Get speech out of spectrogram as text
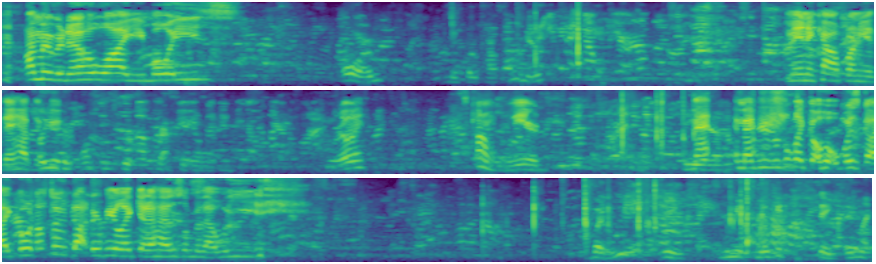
I'm moving to Hawaii, boys. Or you go to California. I mean, in California, they have the oh, you good. can also crack in. Really? It's kind of weird. Yeah. Ma- imagine just like a homeless guy going up to the doctor and be like, "Can I have some of that weed?" But weed stinks. When you smoke it, it stinks. And like,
